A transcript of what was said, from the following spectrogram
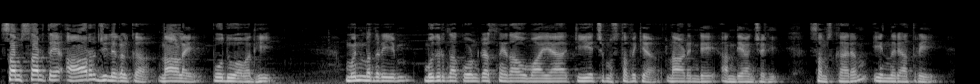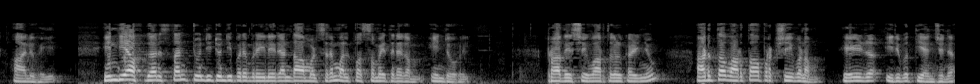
സംസ്ഥാനത്തെ ആറ് ജില്ലകൾക്ക് നാളെ പൊതു അവധി മുൻമന്ത്രിയും മുതിർന്ന കോൺഗ്രസ് നേതാവുമായ ടി എച്ച് മുസ്തഫയ്ക്ക് നാടിന്റെ അന്ത്യാഞ്ജലി. സംസ്കാരം ഇന്ന് രാത്രി ആലുവയിൽ. ഇന്ത്യ അഫ്ഗാനിസ്ഥാൻ ട്വന്റി ട്വന്റി പരമ്പരയിലെ രണ്ടാം മത്സരം അല്പസമയത്തിനകം ഇൻഡോറിൽ. പ്രാദേശിക വാർത്തകൾ കഴിഞ്ഞു. അടുത്ത വാർത്താ പ്രക്ഷേപണം ഏഴ് ഇരുപത്തിയഞ്ചിന്.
